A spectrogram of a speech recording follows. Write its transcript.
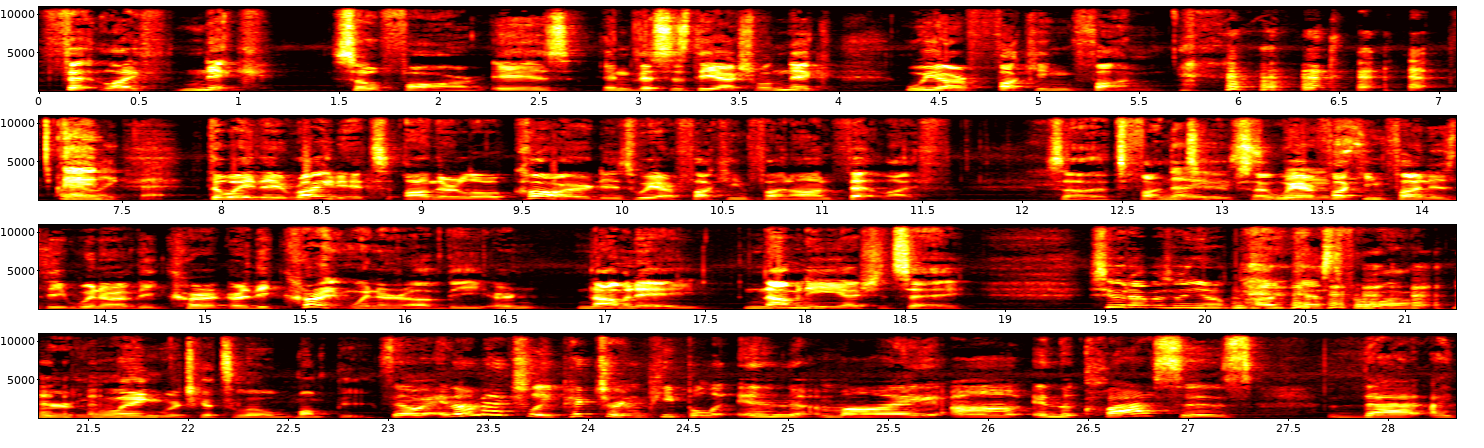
FetLife Nick so far is, and this is the actual Nick. We are fucking fun. I like that. The way they write it on their little card is "We are fucking fun" on FetLife. So that's fun too. Nice, So "We are fucking fun" is the winner of the current or the current winner of the or nominee nominee, I should say. See what happens when you don't podcast for a while? Your language gets a little bumpy. So, and I'm actually picturing people in my uh, in the classes that I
